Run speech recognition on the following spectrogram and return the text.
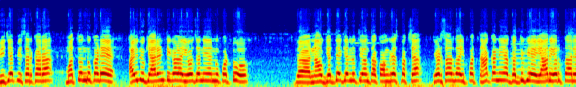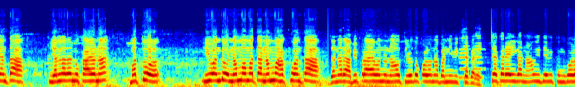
ಬಿ ಸರ್ಕಾರ ಮತ್ತೊಂದು ಕಡೆ ಐದು ಗ್ಯಾರಂಟಿಗಳ ಯೋಜನೆಯನ್ನು ಕೊಟ್ಟು ನಾವು ಗೆದ್ದೆ ಗೆಲ್ಲುತ್ತೀವಿ ಅಂತ ಕಾಂಗ್ರೆಸ್ ಪಕ್ಷ ಎರಡು ಸಾವಿರದ ಇಪ್ಪತ್ತ್ನಾಲ್ಕನೆಯ ಗದ್ದುಗೆ ಯಾರು ಏರುತ್ತಾರೆ ಅಂತ ಎಲ್ಲರನ್ನು ಕಾಯೋಣ. ಮತ್ತು ಈ ಒಂದು ನಮ್ಮ ಮತ, ನಮ್ಮ ಹಕ್ಕು ಅಂತ ಜನರ ಅಭಿಪ್ರಾಯವನ್ನು ನಾವು ತಿಳಿದುಕೊಳ್ಳೋಣ ಬನ್ನಿ ವೀಕ್ಷಕರೇ. ವೀಕ್ಷಕರೇ, ಈಗ ನಾವು ಇದ್ದೇವೆ ಕುಂದಗೋಳ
